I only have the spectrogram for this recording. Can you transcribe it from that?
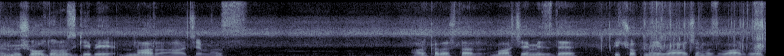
Görmüş olduğunuz gibi nar ağacımız. Arkadaşlar bahçemizde birçok meyve ağacımız vardır.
